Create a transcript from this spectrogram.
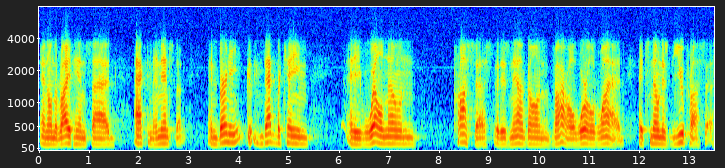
And on the right hand side, act in an instant. And Bernie, that became a well known process that has now gone viral worldwide. It's known as the U process.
